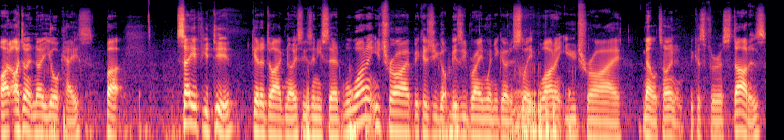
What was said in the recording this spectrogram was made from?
I, I don't know your case, but say if you did get a diagnosis and he said, well, why don't you try because you got busy brain when you go to sleep? Why don't you try melatonin? Because for starters,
